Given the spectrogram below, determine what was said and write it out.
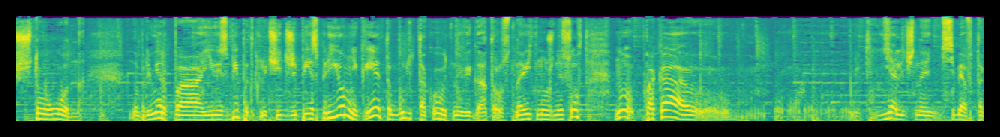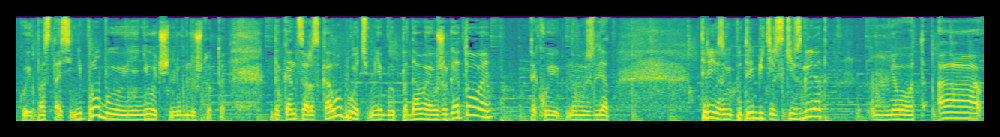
что угодно. Например, по USB подключить GPS-приемник, и это будет такой вот навигатор, установить нужный софт. Но пока я лично себя в такой ипостаси не пробую. Я не очень люблю что-то до конца расколупывать. Мне бы подавая уже готовое такой, на мой взгляд, трезвый потребительский взгляд. Вот. А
